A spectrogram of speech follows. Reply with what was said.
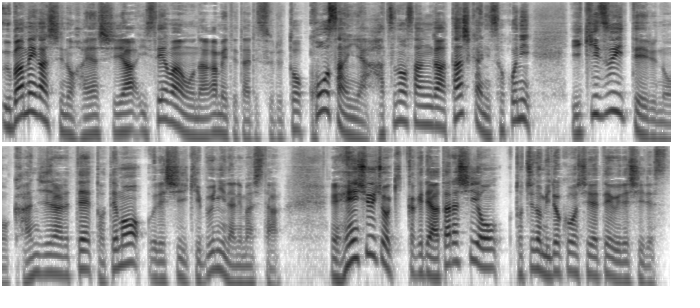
ウバメガシの林や伊勢湾を眺めてたりすると、コウさんや初野さんが確かにそこに息づいているのを感じられて、とても嬉しい気分になりました。え編集長きっかけで新しい土地の魅力を知れて嬉しいです。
